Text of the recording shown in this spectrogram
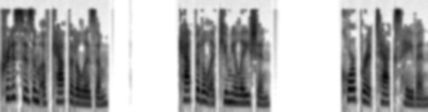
Criticism of capitalism. Capital accumulation. Corporate tax haven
